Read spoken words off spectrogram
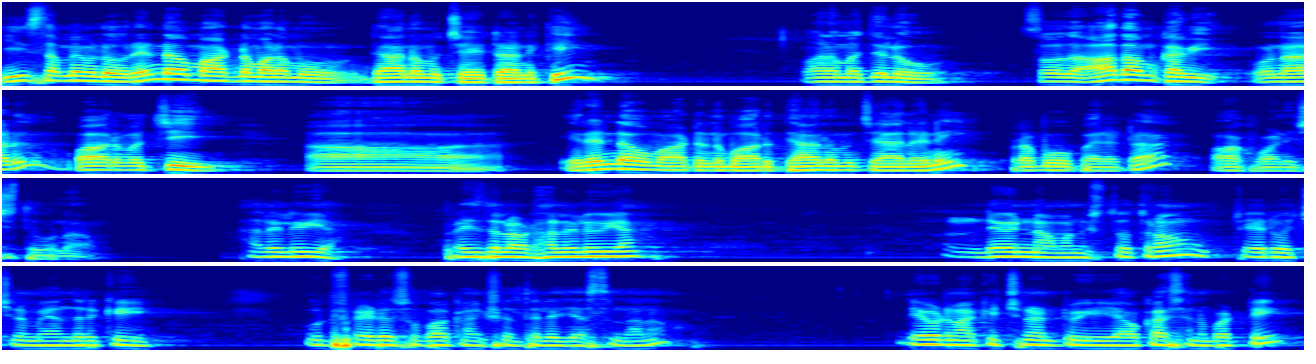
ఈ సమయంలో రెండవ మాటను మనము ధ్యానము చేయటానికి మన మధ్యలో సో ఆదాం కవి ఉన్నారు వారు వచ్చి ఈ రెండవ మాటను వారు ధ్యానం చేయాలని ప్రభువు పేరట ఆహ్వానిస్తూ ఉన్నాం. Hallelujah. Praise the Lord hallelujah. దేవుని నామని స్తోత్రం. చేరు వచ్చిన మీ అందరికీ గుడ్ ఫ్రైడే శుభాకాంక్షలు తెలియజేస్తున్నాను. దేవుడు నాకు ఇచ్చినట్టు ఈ అవకాశాన్ని బట్టి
